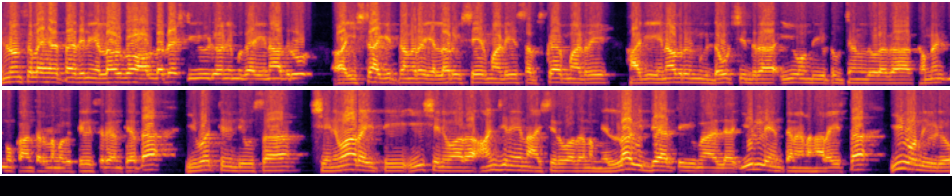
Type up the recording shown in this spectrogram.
ಇನ್ನೊಂದ್ಸಲ ಹೇಳ್ತಾ ಇದೀನಿ ಎಲ್ಲರಿಗೂ ಆಲ್ ದ ಬೆಸ್ಟ್ ಈ ವಿಡಿಯೋ ನಿಮ್ಗೆ ಏನಾದ್ರೂ ಇಷ್ಟ ಆಗಿತ್ತಂದ್ರೆ ಎಲ್ಲರಿಗೂ ಶೇರ್ ಮಾಡಿ ಸಬ್ಸ್ಕ್ರೈಬ್ ಮಾಡ್ರಿ. ಹಾಗೆ ಏನಾದ್ರೂ ನಿಮ್ಗೆ ಡೌಟ್ಸ್ ಇದ್ರ ಈ ಒಂದು ಯೂಟ್ಯೂಬ್ ಚಾನಲ್ ಒಳಗ ಕಮೆಂಟ್ ಮುಖಾಂತರ ನಮಗೆ ತಿಳಿಸ್ರಿ ಅಂತ ಹೇಳ್ತಾ ಇವತ್ತಿನ ದಿವಸ ಶನಿವಾರ ಐತಿ. ಈ ಶನಿವಾರ ಆಂಜನೇಯನ ಆಶೀರ್ವಾದ ನಮ್ಮ ಎಲ್ಲಾ ವಿದ್ಯಾರ್ಥಿ ಮೇಲೆ ಇರ್ಲಿ ಅಂತ ನಾನು ಹಾರೈಸ್ತಾ ಈ ಒಂದು ವಿಡಿಯೋ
